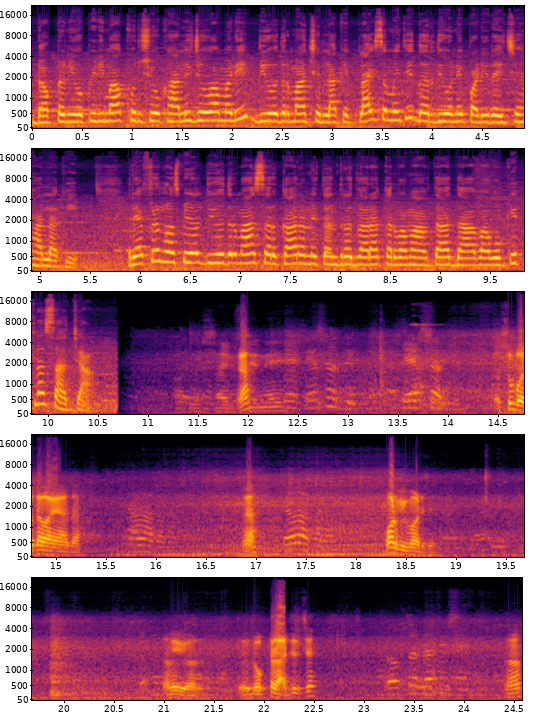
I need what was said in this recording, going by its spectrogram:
ડોક્ટરની ઓપીડીમાં ખુરશીઓ ખાલી જોવા મળી, દિયોદરમાં છેલ્લા કેટલાય સમયથી દર્દીઓને પડી રહી છે હાલાકી. રેફરલ હોસ્પિટલ દિયોદરમાં સરકાર અને તંત્ર દ્વારા કરવામાં આવતા દાવાઓ કેટલા સાચા? શું બતાવાયા હતા? કોણ બીમાર છે? તમે તો હાજર છે? હા?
